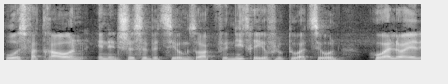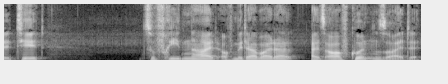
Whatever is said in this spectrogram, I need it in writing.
Hohes Vertrauen in den Schlüsselbeziehungen sorgt für niedrige Fluktuation, hohe Loyalität Zufriedenheit auf Mitarbeiter als auch auf Kundenseite.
